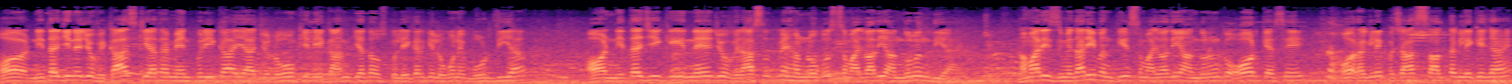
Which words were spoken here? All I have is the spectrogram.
और नेताजी ने जो विकास किया था मैनपुरी का या जो लोगों के लिए काम किया था उसको लेकर के लोगों ने वोट दिया और नेताजी की ने जो विरासत में हम लोगों को समाजवादी आंदोलन दिया है। हमारी ज़िम्मेदारी बनती है समाजवादी आंदोलन को और कैसे और अगले पचास साल तक लेके जाएँ।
